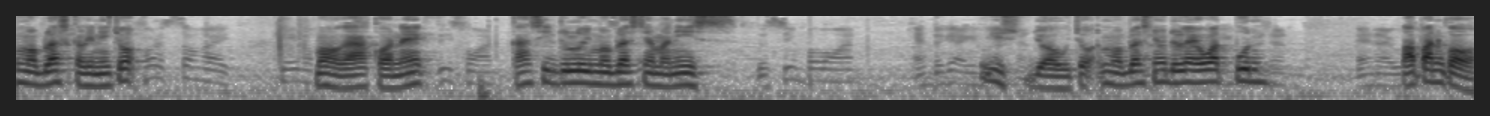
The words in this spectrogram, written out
15 kali ini cok. Mau gak connect. Kasih dulu 15 nya manis Wih, jauh cok. 15-nya udah lewat pun. 8 kok.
